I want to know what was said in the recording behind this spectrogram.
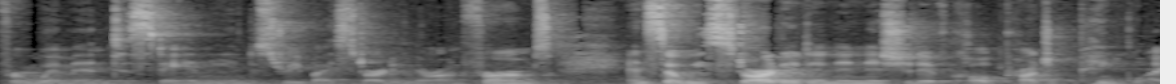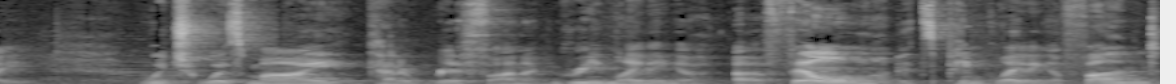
for women to stay in the industry by starting their own firms. And so we started an initiative called Project Pinklight, which was my kind of riff on greenlighting a, a film. It's pink lighting a fund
